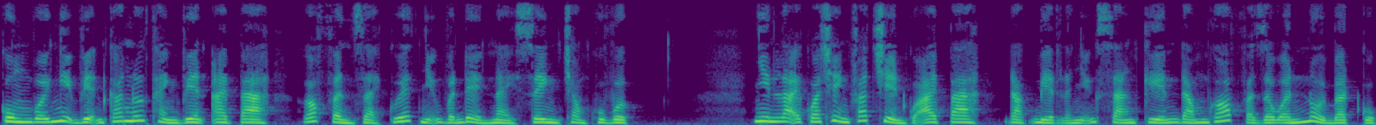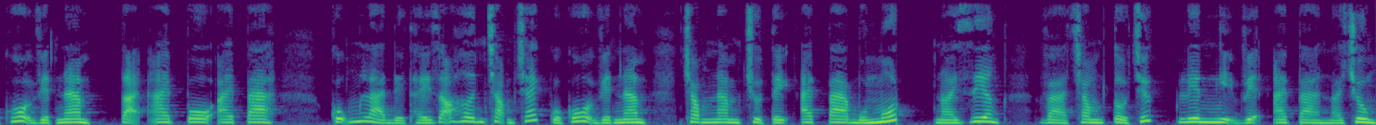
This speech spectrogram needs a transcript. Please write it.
cùng với nghị viện các nước thành viên IPA góp phần giải quyết những vấn đề nảy sinh trong khu vực. Nhìn lại quá trình phát triển của IPA, đặc biệt là những sáng kiến đóng góp và dấu ấn nổi bật của Quốc hội Việt Nam tại IPO IPA, cũng là để thấy rõ hơn trọng trách của Quốc hội Việt Nam trong năm Chủ tịch IPA 41 nói riêng và trong tổ chức Liên nghị viện IPA nói chung.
